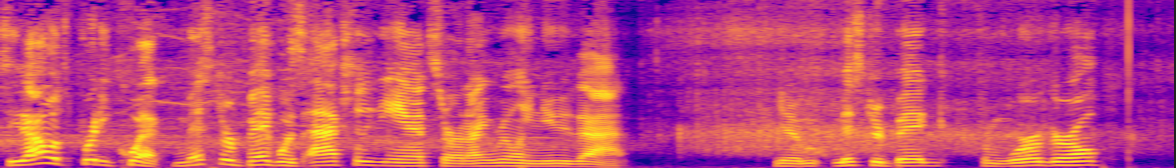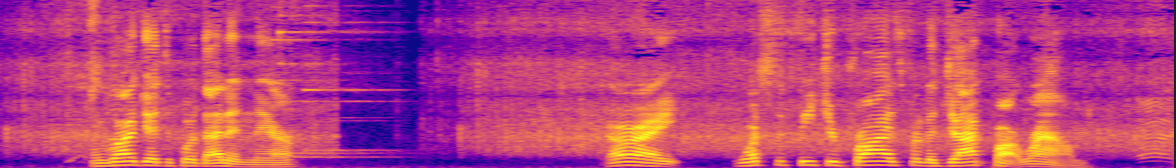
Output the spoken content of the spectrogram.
See, that was pretty quick. Mr. Big was actually the answer, and I really knew that. You know, Mr. Big from War Girl. I'm glad you had to put that in there. Alright, what's the feature prize for the jackpot round? And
